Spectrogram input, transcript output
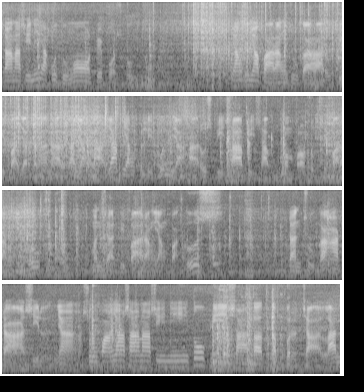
Sana sini ya kudu ngode bosku yang punya barang juga harus dibayar dengan harga yang layak. Yang beli pun ya harus bisa bisa memproduksi barang itu menjadi barang yang bagus. Dan juga ada hasilnya. Supaya sana sini itu bisa tetap berjalan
